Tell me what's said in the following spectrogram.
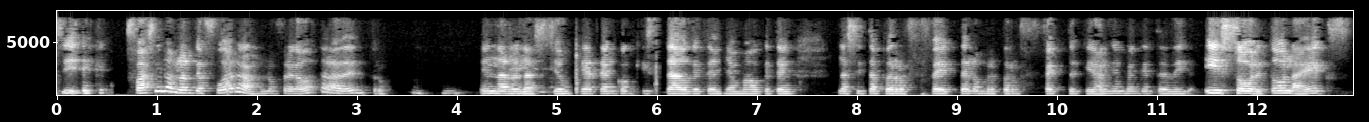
Sí, es que es fácil hablar de afuera, lo fregado está adentro en la relación, que ya te han conquistado, que te han llamado, que te la cita perfecta, el hombre perfecto, que alguien venga que te diga, y sobre todo la ex,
